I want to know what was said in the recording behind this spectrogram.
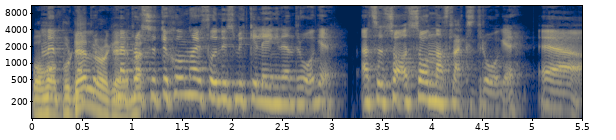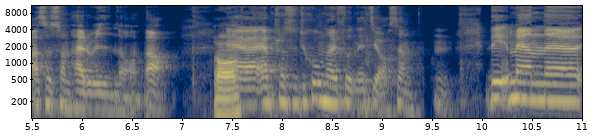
och ha bordeller och grejer. Men prostitution har ju funnits mycket längre än droger. Alltså så, sådana slags droger. Eh, alltså som heroin och ja. Ja. Eh, en prostitution har ju funnits, ja, sen. Mm. Det, men eh,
